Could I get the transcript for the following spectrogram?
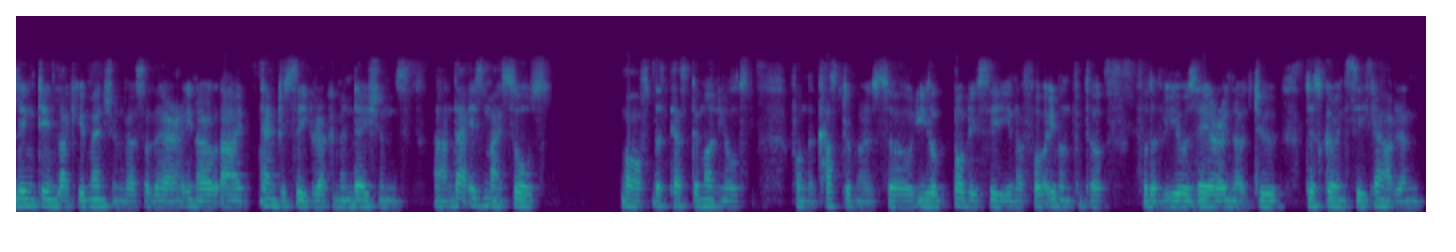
LinkedIn, like you mentioned, Vesa, there, you know, I tend to seek recommendations, and that is my source of the testimonials from the customers. So you'll probably see, you know, for even for the for the viewers here, you know, to just go and seek out and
